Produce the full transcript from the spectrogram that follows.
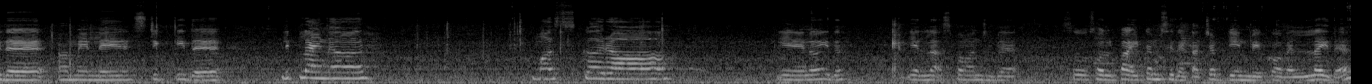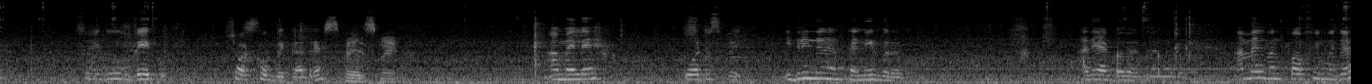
ಇದೆ, ಆಮೇಲೆ ಸ್ಟಿಕ್ ಇದೆ. ಲಿಪ್ ಲೈನರ್ ಮಸ್ಕರ ಏನೇನೋ ಇದೆ. ಎಲ್ಲ ಸ್ಪಾಂಜ್ ಇದೆ. ಸೊ ಸ್ವಲ್ಪ ಐಟಮ್ಸ್ ಇದೆ ಟಚಪ್ ಏನು ಬೇಕೋ ಅವೆಲ್ಲ ಇದೆ. ಸೊ ಇದು ಬೇಕು. ಶಾರ್ಟ್ಸ್ ಹೋಗಬೇಕಾದ್ರೆ. ಆಮೇಲೆ ವಾಟರ್ ಸ್ಪ್ರೇ ಇದರಿಂದ ನನ್ನ ಕಣ್ಣೀರು ಬರೋದು. ಅದೇ ಹಾಕೋದು ಅದು ನನ್ನದು ಆಮೇಲೆ ಒಂದು ಪರ್ಫ್ಯೂಮ್ ಇದೆ.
